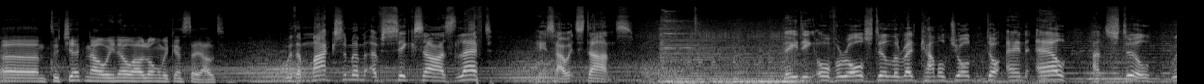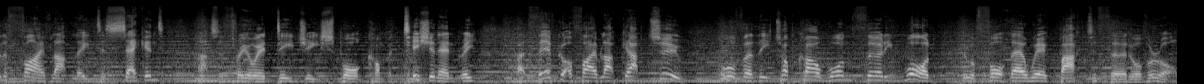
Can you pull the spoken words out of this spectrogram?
um, to check. Now we know how long we can stay out. With a maximum of six hours left, here's how it stands. Leading overall, still the Red Camel Jordan.nl, and still with a five lap lead to second. That's a 308 DG Sport competition entry. Uh, they've got a five lap gap too over the top car 131, who have fought their way back to third overall.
